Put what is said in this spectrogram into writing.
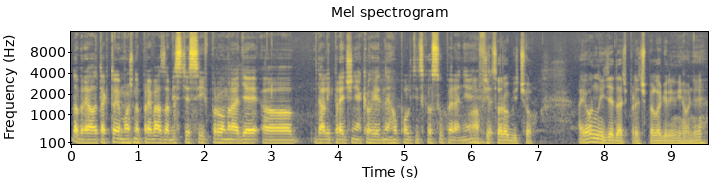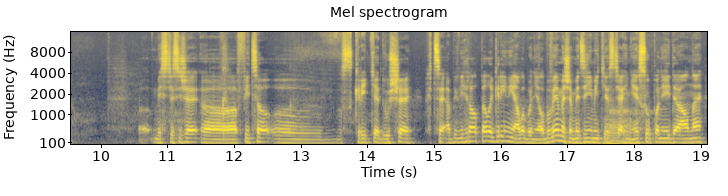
Dobre, ale tak to je možno pre vás, aby ste si v prvom rade uh, dali preč nejakého jedného politického súpera, nie? A Fico že... robí čo? Aj on ide dať preč Pellegriniho, nie? Myslíte si, že uh, Fico uh, v skryte duše chce, aby vyhral Pellegrini, alebo nie? Lebo vieme, že medzi nimi tie vzťahy nie sú úplne ideálne.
